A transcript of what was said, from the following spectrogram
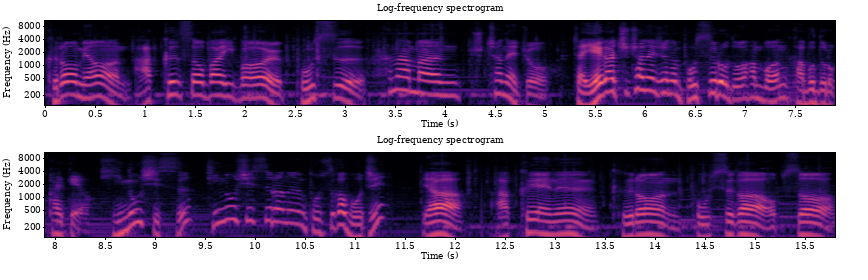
그러면 아크 서바이벌 보스 하나만 추천해줘. 자 얘가 추천해주는 보스로도 한번 가보도록 할게요 디노시스? 디노시스라는 보스가 뭐지? 야 아크에는 그런 보스가 없어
